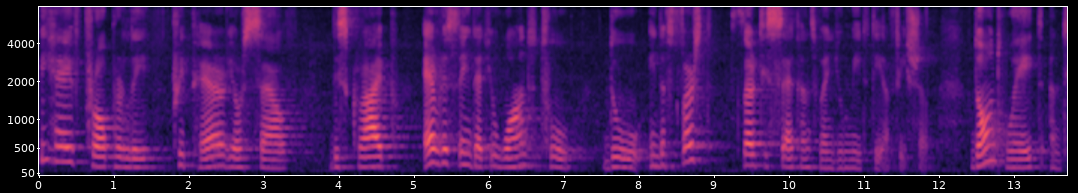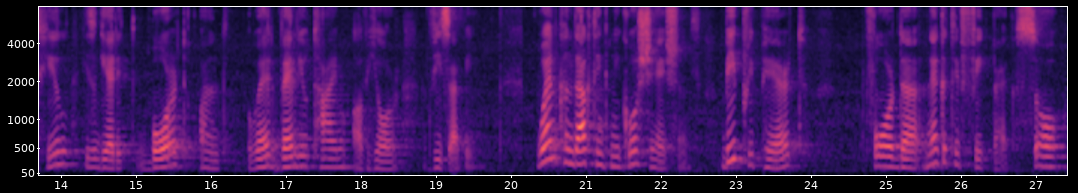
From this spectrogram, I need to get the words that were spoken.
Behave properly, prepare yourself, describe everything that you want to do in the first 30 seconds when you meet the official. Don't wait until he's getting bored and value time of your vis-a-vis. -vis. When conducting negotiations, be prepared for the negative feedback. So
